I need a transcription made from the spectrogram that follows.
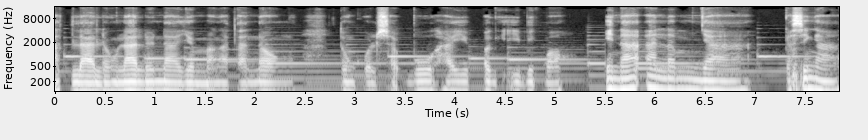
at lalong-lalo na yung mga tanong tungkol sa buhay pag-ibig mo. Inaalam niya kasi nga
